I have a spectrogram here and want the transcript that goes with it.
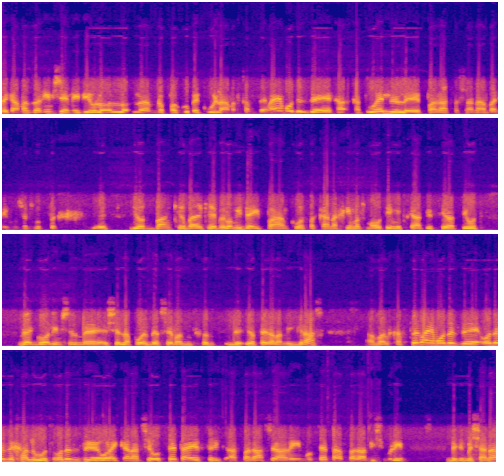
וגם הזרים שהם הביאו, לא, לא, לא, הם לא פגעו בכולם, אז חסר להם עוד איזה, חתואל אה, פרץ השנה ואני חושב שהוא צריך אה, להיות בנקר בהרכב ולא מדי פעם, כי הוא השחקן הכי משמעותי מבחינת יצירתיות וגולים של, של הפועל באר שבע, אז הוא יותר על המגרש. אבל חסר להם עוד איזה, עוד איזה חלוץ, עוד איזה אולי כנף שעושה את העשר, עשרה שערים, עושה את העשרה בישולים בשנה,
